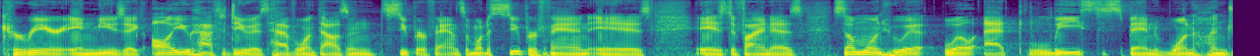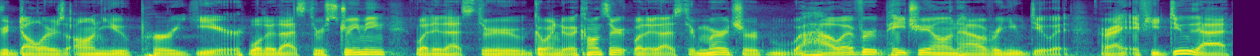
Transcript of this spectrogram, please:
career in music all you have to do is have 1000 super fans and what a super fan is is defined as someone who will at least spend $100 on you per year whether that's through streaming whether that's through going to a concert whether that's through merch or however patreon however you do it all right if you do that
